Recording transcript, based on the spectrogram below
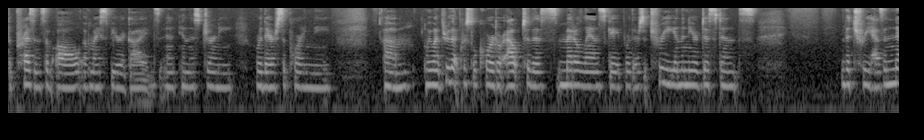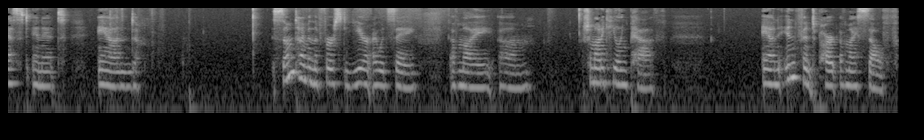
the presence of all of my spirit guides in, in this journey were there supporting me. Um, we went through that crystal corridor out to this meadow landscape where there's a tree in the near distance. The tree has a nest in it, and sometime in the first year, I would say, of my um, shamanic healing path, an infant part of myself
